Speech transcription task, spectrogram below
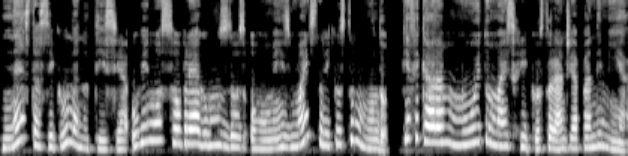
Nesta segunda notícia, ouvimos sobre alguns dos homens mais ricos do mundo, que ficaram muito mais ricos durante a pandemia.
